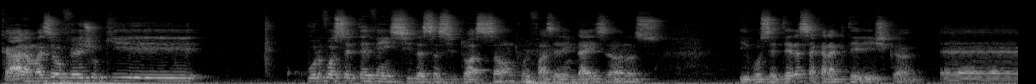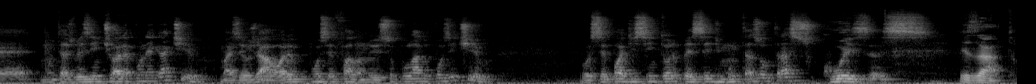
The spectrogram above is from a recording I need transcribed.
Cara, mas eu vejo que por você ter vencido essa situação, por fazerem 10 anos e você ter essa característica, é, muitas vezes a gente olha pro negativo, mas eu já olho você falando isso pro lado positivo. Você pode se entorpecer de muitas outras coisas. Exato.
